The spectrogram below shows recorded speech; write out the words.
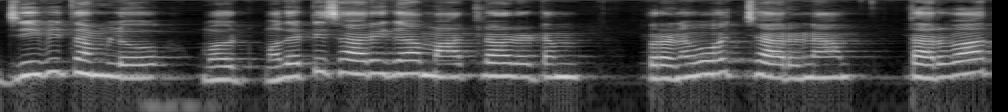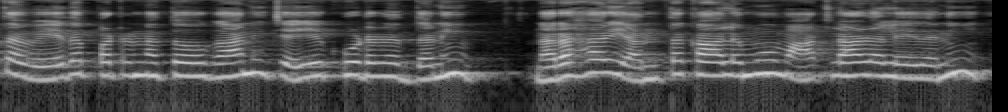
జీవితంలో మొ మొదటిసారిగా మాట్లాడటం ప్రణవోచ్చారణ తర్వాత వేద పఠనతో గాని చేయకూడదని నరహరి అంతకాలము మాట్లాడలేదని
